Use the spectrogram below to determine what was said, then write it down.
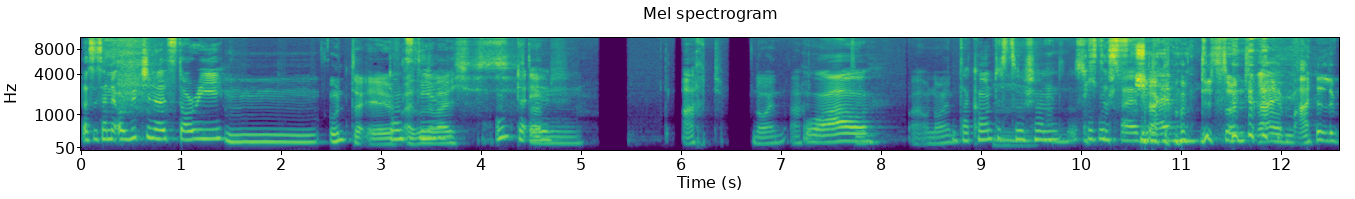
Das ist eine Original Story. Mm, unter elf, Don't also da war ich Unter dann acht, neun, acht, Wow, ah, neun. da konntest du Hm. schon Ein so gut schreiben. Da konnte ich schon schreiben. Alle,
